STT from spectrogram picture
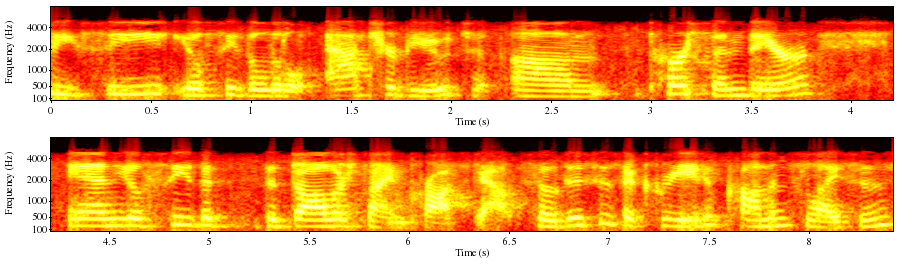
CC. You'll see the little attribute um, person there, and you'll see the, the dollar sign crossed out. So this is a Creative Commons license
